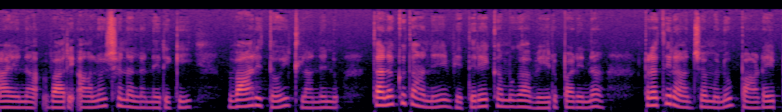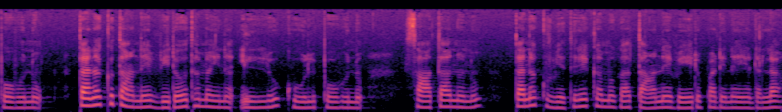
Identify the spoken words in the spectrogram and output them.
ఆయన వారి ఆలోచనల నెరిగి వారితో ఇట్లనెను తనకు తానే వ్యతిరేకముగా వేరుపడిన ప్రతి రాజ్యమును పాడైపోవును. తనకు తానే విరోధమైన ఇల్లు కూలిపోవును. సాతానును తనకు వ్యతిరేకముగా తానే వేరుపడిన ఎడల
